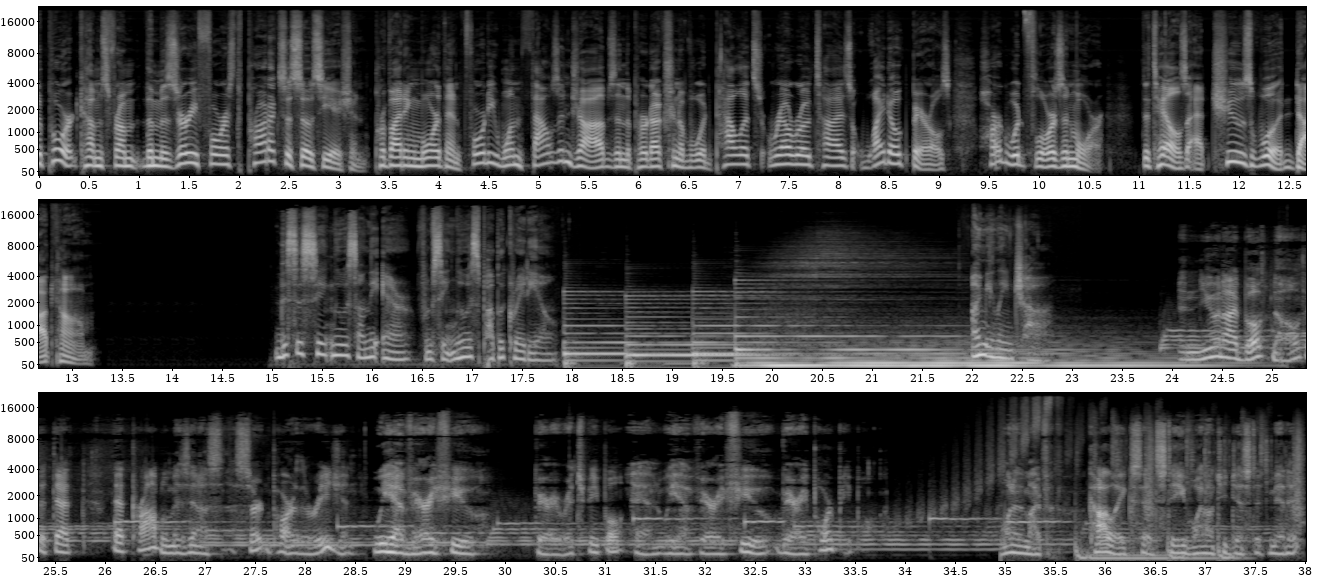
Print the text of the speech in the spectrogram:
Support comes from the Missouri Forest Products Association, providing more than 41,000 jobs in the production of wood pallets, railroad ties, white oak barrels, hardwood floors, and more. Details at choosewood.com. This is St. Louis on the Air from St. Louis Public Radio. I'm Elaine Cha. And you and I both know that that, that problem is in a, a certain part of the region. We have very few very rich people, and we have very few very poor people. One of my colleagues said, Steve, why don't you just admit it?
